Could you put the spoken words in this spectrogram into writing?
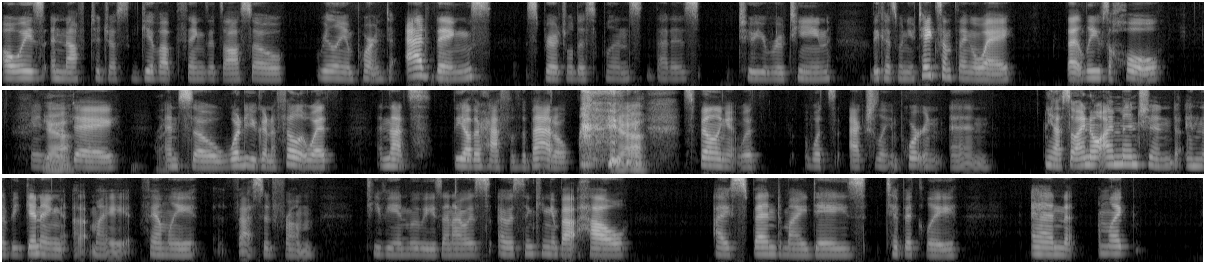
always enough to just give up things. It's also really important to add things, spiritual disciplines, that is, to your routine, because when you take something away, that leaves a hole in Yeah. your day. And so, what are you going to fill it with? And that's the other half of the battle. Yeah. it's filling it with what's actually important and yeah so i know i mentioned in the beginning that my family fasted from tv and movies and i was i was thinking about how i spend my days typically and i'm like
